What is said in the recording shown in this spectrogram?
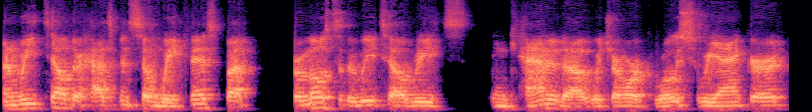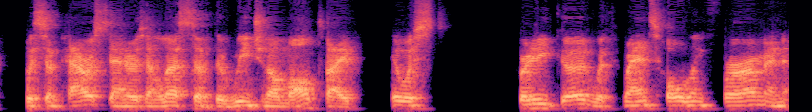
And retail, there has been some weakness, but for most of the retail REITs in Canada, which are more grocery anchored with some power centers and less of the regional mall type, it was pretty good with rents holding firm. And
